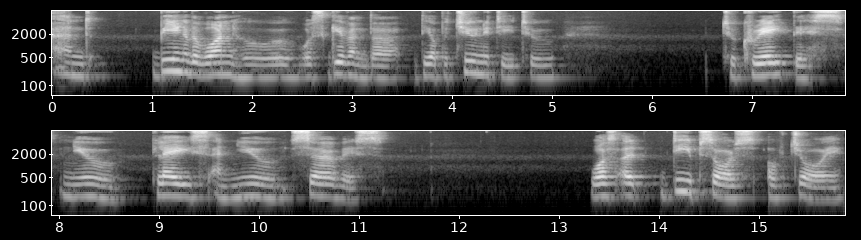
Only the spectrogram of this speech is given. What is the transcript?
And being the one who was given the, the opportunity to, to create this new place and new service was a deep source of joy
